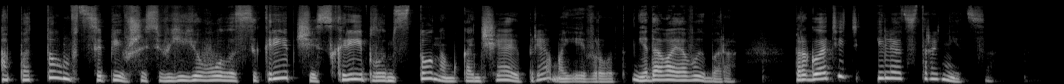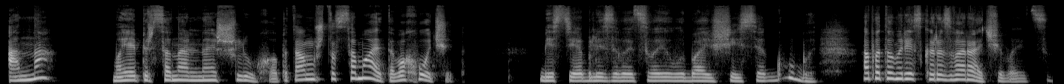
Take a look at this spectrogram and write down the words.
а потом, вцепившись в ее волосы крепче, с хриплым стоном кончаю прямо ей в рот, не давая выбора — проглотить или отстраниться. Она — моя персональная шлюха, потому что сама этого хочет. Бестия облизывает свои улыбающиеся губы, а потом резко разворачивается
